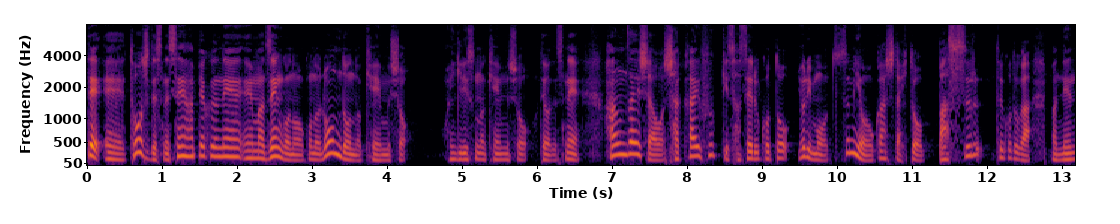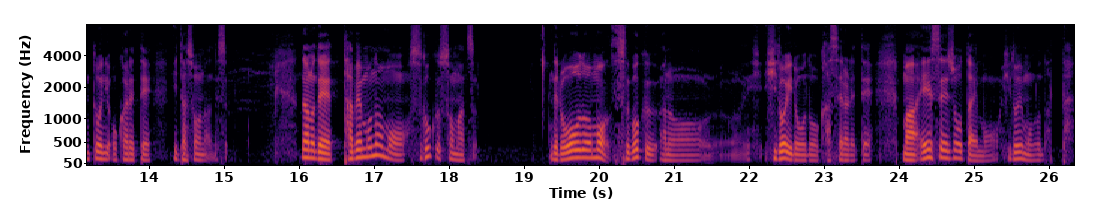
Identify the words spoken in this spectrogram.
で、えー、当時ですね1800年、えーまあ、前後のこのロンドンの刑務所イギリスの刑務所ではですね犯罪者を社会復帰させることよりも罪を犯した人を罰するということが念頭に置かれていたそうなんです。なので食べ物もすごく粗末。で労働もすごくあのひどい労働を課せられて、まあ、衛生状態もひどいものだった。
